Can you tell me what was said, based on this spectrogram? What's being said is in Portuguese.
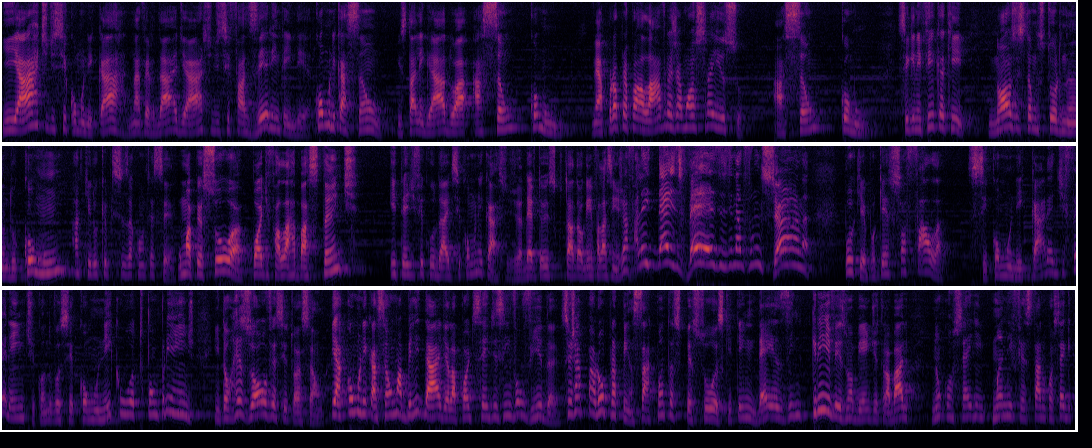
E a arte de se comunicar, na verdade, é a arte de se fazer entender. Comunicação está ligado à ação comum. Né? A própria palavra já mostra isso, ação comum. Significa que nós estamos tornando comum aquilo que precisa acontecer. Uma pessoa pode falar bastante e ter dificuldade de se comunicar. Você já deve ter escutado alguém falar assim, já falei dez vezes e não funciona. Por quê? Porque só fala. Se comunicar é diferente, quando você comunica o outro compreende, então resolve a situação. E a comunicação é uma habilidade, ela pode ser desenvolvida. Você já parou para pensar quantas pessoas que têm ideias incríveis no ambiente de trabalho não conseguem manifestar, não conseguem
